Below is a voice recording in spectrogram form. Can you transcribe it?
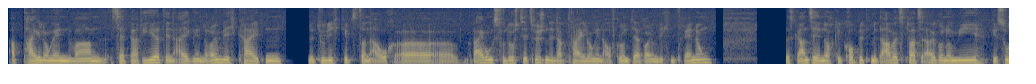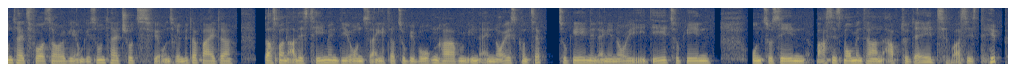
Abteilungen waren separiert in eigenen Räumlichkeiten. Natürlich gibt es dann auch äh, äh, Reibungsverluste zwischen den Abteilungen aufgrund der räumlichen Trennung. Das Ganze noch gekoppelt mit Arbeitsplatzergonomie, Gesundheitsvorsorge und Gesundheitsschutz für unsere Mitarbeiter. Das waren alles Themen, die uns eigentlich dazu bewogen haben, in ein neues Konzept zu gehen, in eine neue Idee zu gehen und zu sehen, was ist momentan up-to-date, was ist hip.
